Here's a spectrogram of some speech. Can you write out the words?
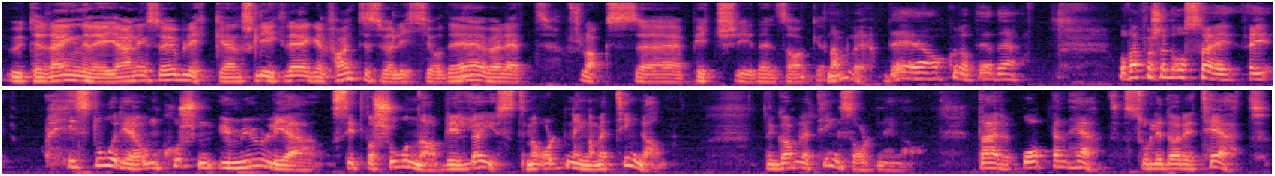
eh, utilregnelig gjerningsøyeblikket. En slik regel fantes vel ikke, og det er vel et slags eh, pitch i den saken. Nemlig. Det er akkurat det det er. Og Derfor er det også ei, ei historie om hvordan umulige situasjoner blir løst med ordninga med tingene. Den gamle tingsordninga. Der åpenhet, solidaritet,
